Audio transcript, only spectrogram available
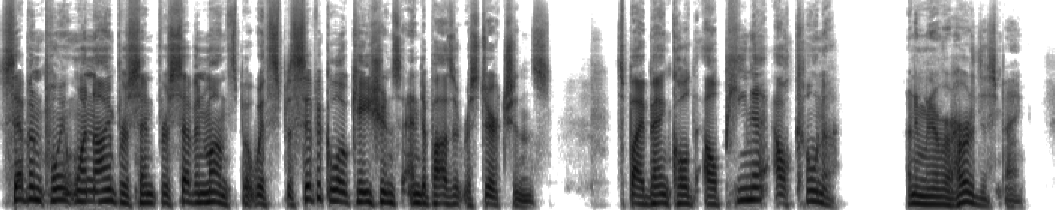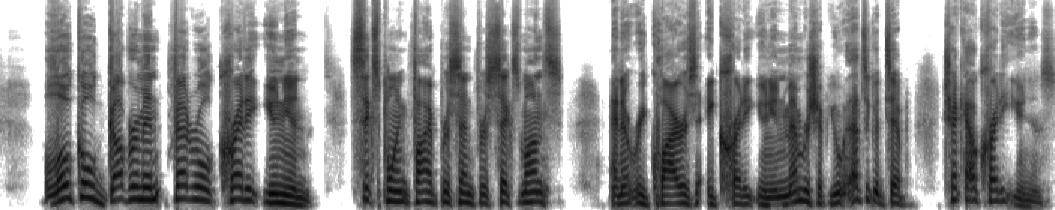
7.19% for seven months, but with specific locations and deposit restrictions. It's by a bank called Alpena Alcona. I don't even ever heard of this bank. Local government federal credit union, 6.5% for six months, and it requires a credit union membership. You, that's a good tip. Check out credit unions.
